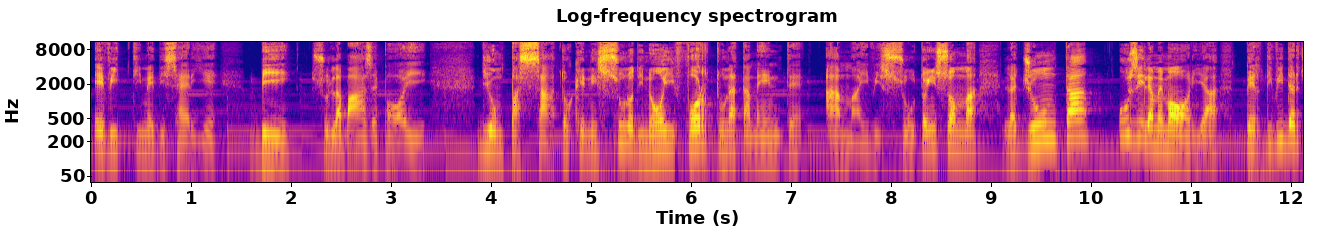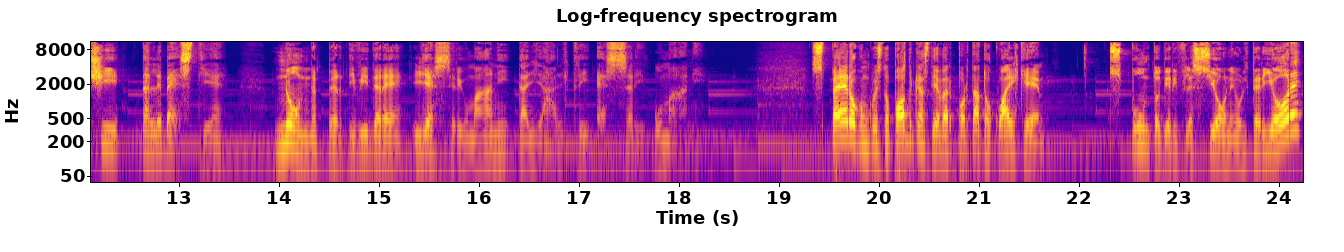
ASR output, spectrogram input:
e vittime di serie B. B sulla base poi di un passato che nessuno di noi fortunatamente ha mai vissuto. Insomma, la giunta usi la memoria per dividerci dalle bestie, non per dividere gli esseri umani dagli altri esseri umani. Spero con questo podcast di aver portato qualche spunto di riflessione ulteriore.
